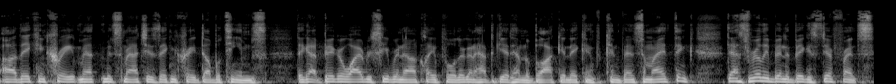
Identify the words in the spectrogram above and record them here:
uh, they can create mismatches, they can create double teams. They got bigger wide receiver now, Claypool. They're going to have to get him to block, and they can convince him. I think that's really been the biggest difference.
